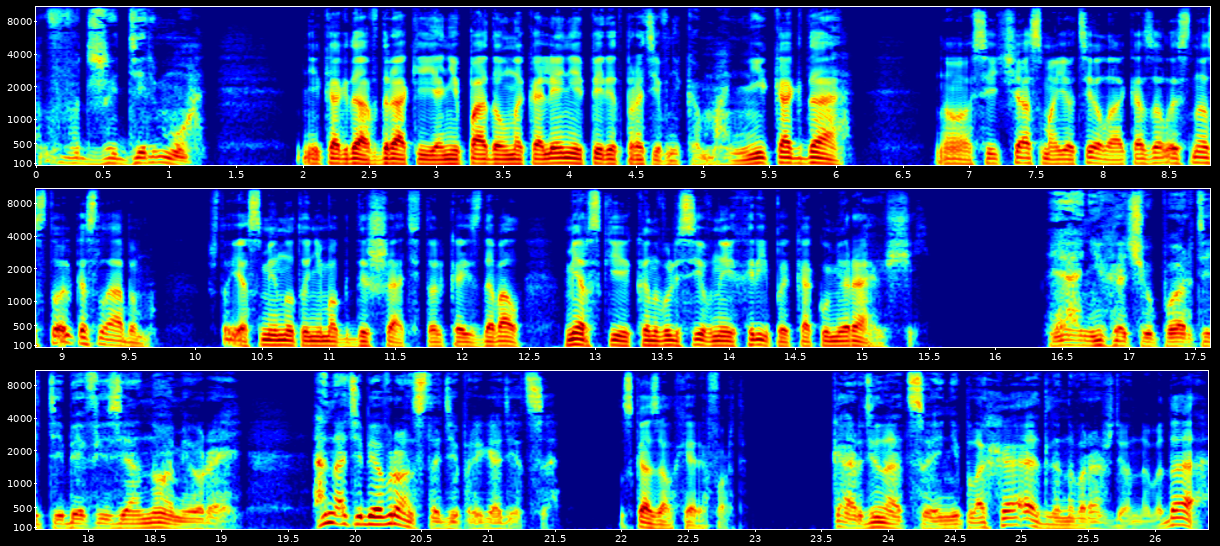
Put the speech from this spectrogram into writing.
Вот же дерьмо! Никогда в драке я не падал на колени перед противником. Никогда! Но сейчас мое тело оказалось настолько слабым, что я с минуту не мог дышать, только издавал мерзкие конвульсивные хрипы, как умирающий. «Я не хочу портить тебе физиономию, Рэй. Она тебе в Ронстаде пригодится», — сказал Херрифорд. «Координация неплохая для новорожденного, да.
